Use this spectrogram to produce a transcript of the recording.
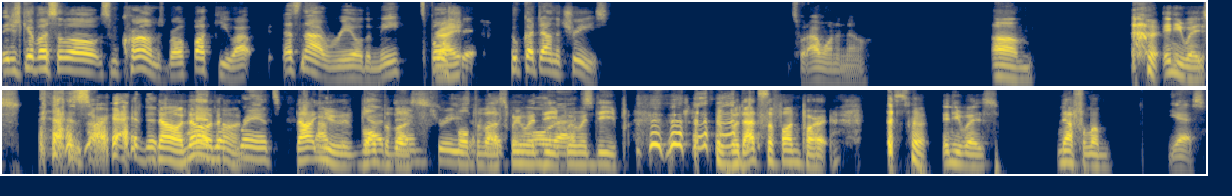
they just give us a little some crumbs, bro. Fuck you. I, that's not real to me. It's Right. bullshit. Who cut down the trees? That's what I want to know. Um. Anyways, Sorry, I had to. no, no, no, rant. not you. Both of us. trees. Both of us. like We the went deep. We went deep. But that's the fun part. Anyways, Nephilim. yes.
